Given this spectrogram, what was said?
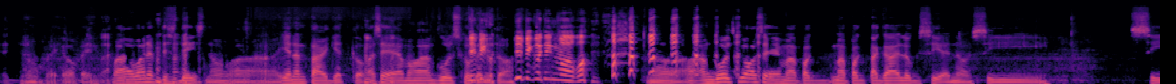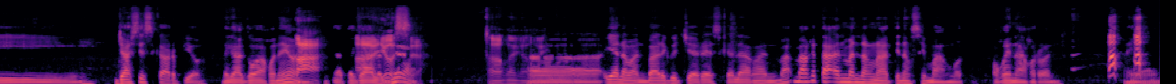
Okay, okay. Diba? Uh, one of these days, no? Uh, yan ang target ko. Kasi ang mga goals ko Bibigo, ganito. Bibigutin mo ako. uh, ang goals ko kasi mapag mapagtagalog si ano si si Justice Carpio. Nagagawa ko na 'yon. Ah, Tatagalog ayos. na. Okay, okay. Uh, yan naman, Barry Gutierrez, kailangan ma- makitaan man lang natin ng simangot. Okay na ako ron. Ayan.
